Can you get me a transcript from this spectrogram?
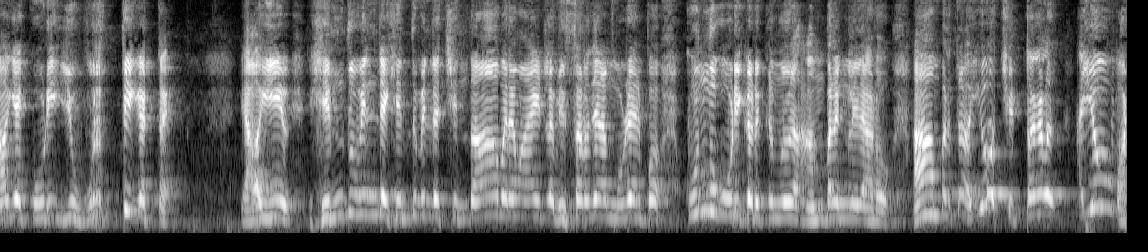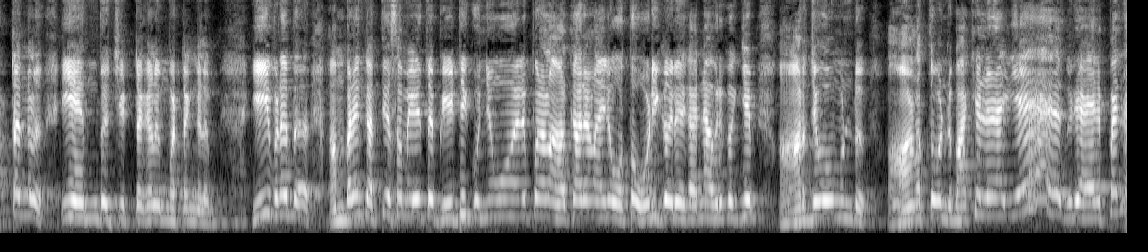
ആകെ കൂടി ഈ വൃത്തികെട്ട് ഈ ഹിന്ദുവിന്റെ ഹിന്ദുവിന്റെ ചിന്താപരമായിട്ടുള്ള വിസർജനം മുഴുവൻ ഇപ്പോൾ കുന്നുകൂടിക്കെടുക്കുന്നത് അമ്പലങ്ങളിലാണോ? ആ അമ്പലത്തിൽ അയ്യോ ചിട്ടകൾ അയ്യോ വട്ടങ്ങൾ. എന്ത് ചിട്ടകളും വട്ടങ്ങളും? ഈ ഇവിടെ അമ്പലം കത്തിയ സമയത്ത് പി ടി കുഞ്ഞുമോനെ ആൾക്കാരാണ് അതിന് ഒത്ത ഓടിക്കയറിയത്. കാരണം അവർക്കൊക്കെയും ആർജവമുണ്ട് ആണത്വമുണ്ട് ബാക്കിയല്ല ഏ ഗുരു അയൽപ്പല്ല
